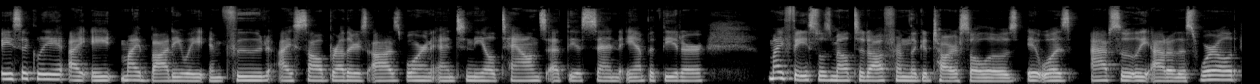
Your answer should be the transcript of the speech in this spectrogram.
Basically, I ate my body weight in food. I saw brothers Osborne and Tennille Townes at the Ascend Amphitheater. My face was melted off from the guitar solos. It was absolutely out of this world.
